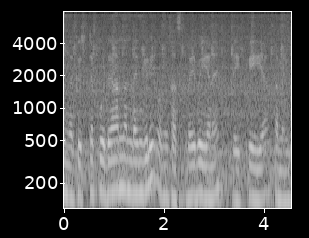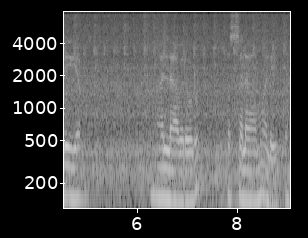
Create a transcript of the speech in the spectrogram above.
നിങ്ങൾക്ക് ഇഷ്ടപ്പെടുകയെന്നുണ്ടെങ്കിൽ ഒന്ന് സബ്സ്ക്രൈബ് ചെയ്യണേ. ലൈക്ക് ചെയ്യുക കമന്റ് ചെയ്യുക. എല്ലാവരോടും അസ്സലാമു അലൈക്കും.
